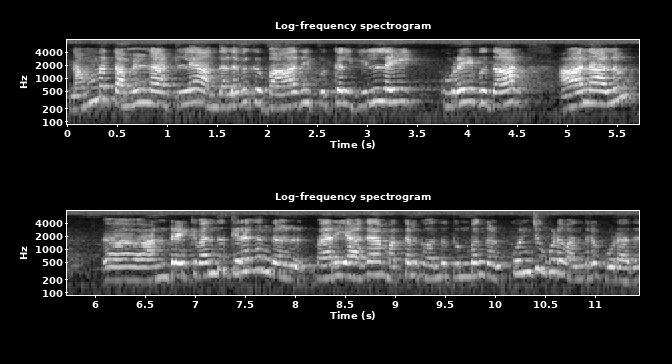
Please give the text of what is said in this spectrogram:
நம்ம தமிழ்நாட்டில் அந்த அளவுக்கு பாதிப்புகள் இல்லை குறைவுதான். ஆனாலும் அஹ், அன்றைக்கு வந்து கிரகங்கள் வாரியாக மக்களுக்கு வந்து துன்பங்கள் கொஞ்சம் கூட வந்துடக்கூடாது.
